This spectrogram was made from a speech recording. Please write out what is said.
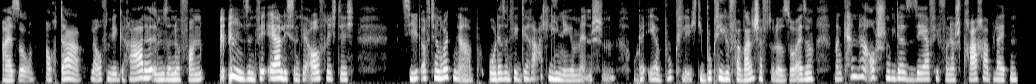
Also, auch da laufen wir gerade im Sinne von sind wir ehrlich, sind wir aufrichtig, zielt auf den Rücken ab. Oder sind wir geradlinige Menschen oder eher bucklig, die bucklige Verwandtschaft oder so. Also man kann da auch schon wieder sehr viel von der Sprache ableiten.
